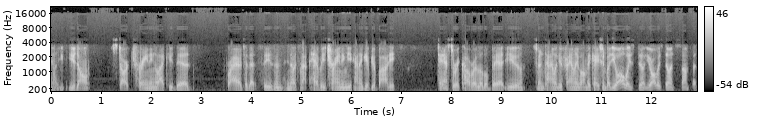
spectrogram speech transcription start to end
you know, you, you don't start training like you did prior to that season. You know, it's not heavy training. You kind of give your body chance to recover a little bit. You spend time with your family, go on vacation, but you always do. You're always doing something,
